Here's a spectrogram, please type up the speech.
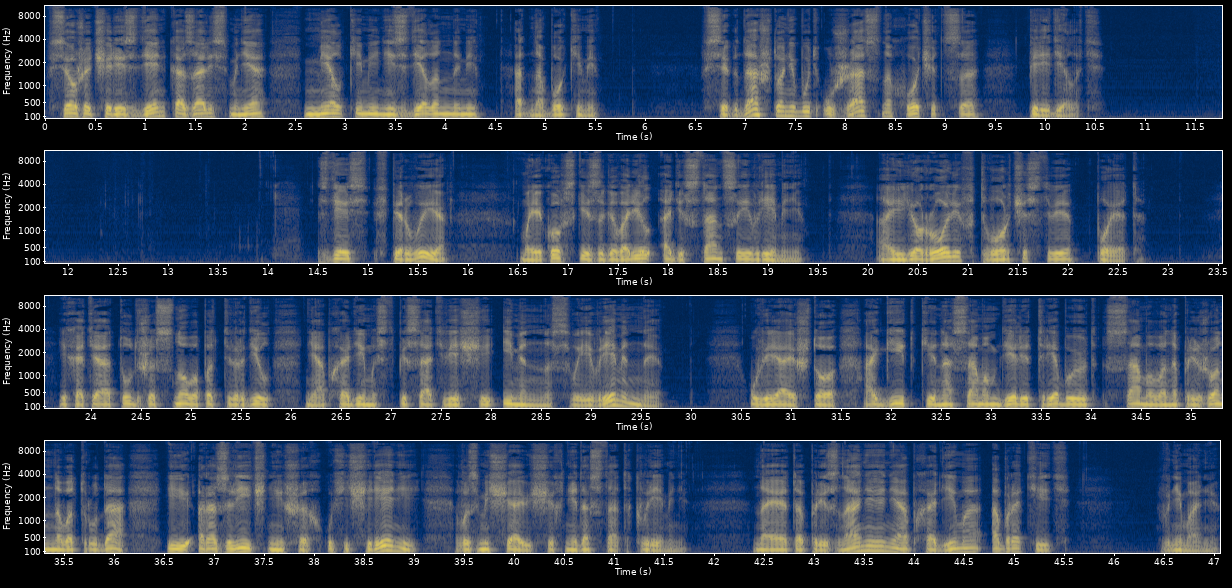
все же через день казались мне мелкими, несделанными, однобокими. Всегда что-нибудь ужасно хочется переделать. Здесь впервые Маяковский заговорил о дистанции времени, о ее роли в творчестве поэта. И хотя тут же снова подтвердил необходимость писать вещи именно своевременные, уверяя, что агитки на самом деле требуют самого напряженного труда и различнейших ухищрений, возмещающих недостаток времени. На это признание необходимо обратить внимание.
